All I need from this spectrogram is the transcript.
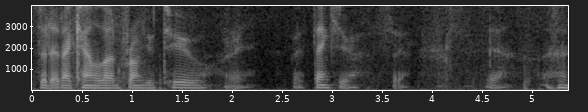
so that I can learn from you too right? But thank you so yeah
